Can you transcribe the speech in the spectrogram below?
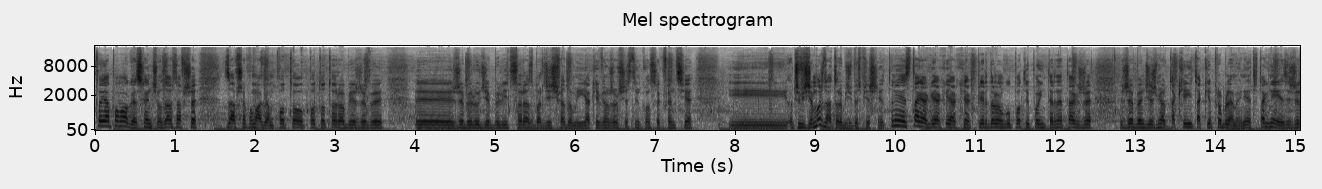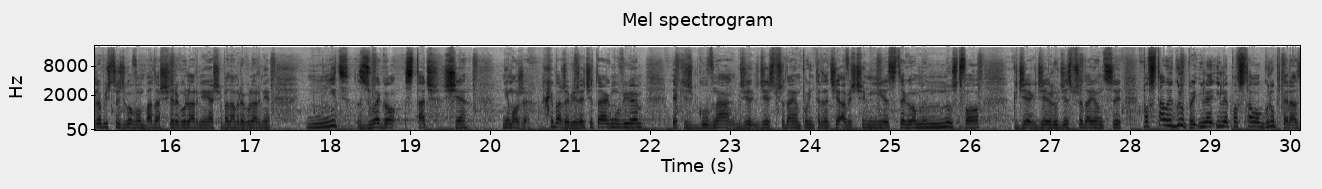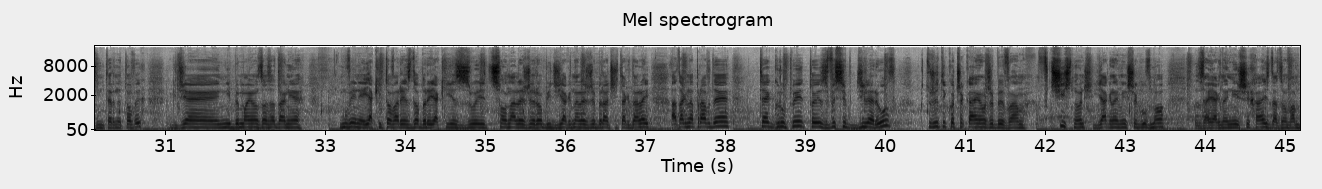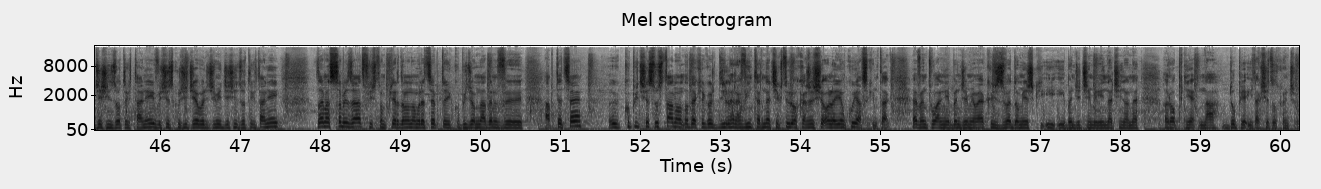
to ja pomogę z chęcią, Zaw- zawsze, zawsze pomagam. Po to, po to to robię, żeby, yy, żeby ludzie byli coraz bardziej świadomi, jakie wiążą się z tym konsekwencje i oczywiście można to robić bezpiecznie. To nie jest tak, jak, jak, jak, jak pierdolą głupoty po internetach, że, że będziesz miał takie i takie problemy. Nie, to tak nie jest. Jeżeli robisz coś z głową, badasz się regularnie, ja się badam regularnie, nic złego stać się nie może. Chyba, że bierzecie, tak jak mówiłem, jakieś gówna, gdzie, gdzie sprzedają po internecie, a wierzcie mi, jest tego mnóstwo, gdzie, gdzie ludzie sprzedający... Powstały grupy. Ile, ile powstało grup teraz internetowych, gdzie niby mają za zadanie mówienie, jaki towar jest dobry, jaki jest zły, co należy robić, jak należy brać i tak dalej. A tak naprawdę te grupy to jest wysyp dealerów, którzy tylko czekają, żeby wam wcisnąć jak największe gówno za jak najmniejszy hajs, dadzą wam 10 zł taniej, wy się skusicie, będziecie mieć 10 zł taniej, zamiast sobie załatwić tą pierdoloną receptę i kupić ją na den w aptece, y, kupić się sustaną od jakiegoś dealera w internecie, który okaże się olejem kujawskim, tak? Ewentualnie będzie miał jakieś złe domieszki i, i będziecie mieli nacinane ropnie na dupie i tak się to skończy.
